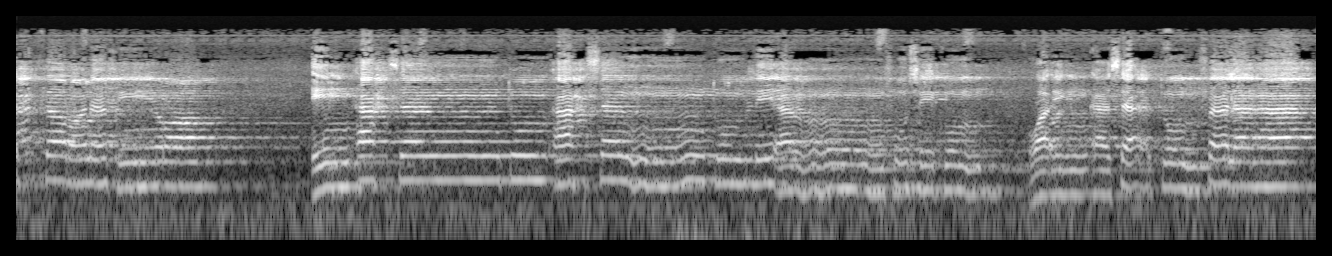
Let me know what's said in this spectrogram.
أكثر نفيرا. إن أحسنتم أحسنتم لأنفسكم وإن أسأتم فلها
